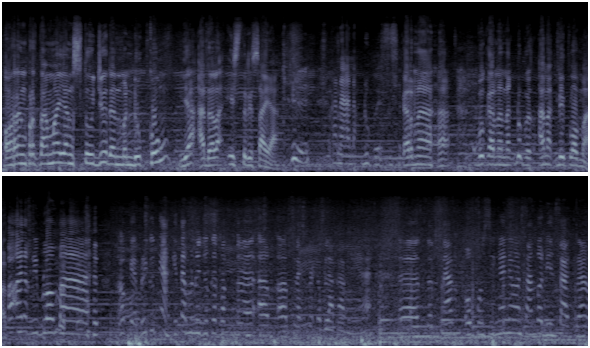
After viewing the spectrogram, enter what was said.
Orang pertama yang setuju dan mendukung ya adalah istri saya. Karena anak dubes. Karena bukan anak dubes, anak diplomat. Oh anak diplomat. Oke berikutnya kita menuju ke, ke, ke uh, flashback ke belakang ya Eh, tentang oh postingannya Mas Santo di Instagram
